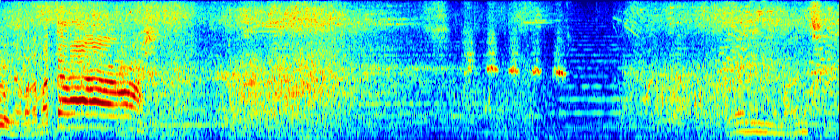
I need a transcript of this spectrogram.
Uy, me van a matar. No manches.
